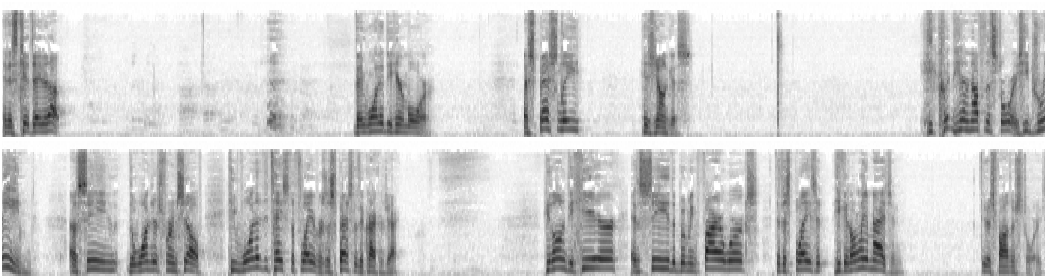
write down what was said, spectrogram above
And his kids ate it up. They wanted to hear more, especially his youngest. He couldn't hear enough of the stories. He dreamed of seeing the wonders for himself. He wanted to taste the flavors, especially the Cracker Jack. He longed to hear and see the booming fireworks, the displays that he could only imagine through his father's stories.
